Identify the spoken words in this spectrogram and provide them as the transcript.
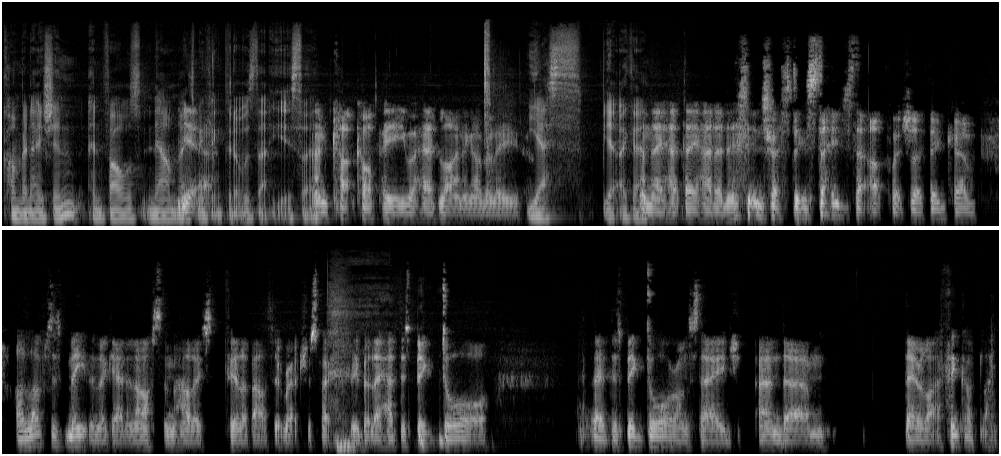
combination and Foals now makes me think that it was that year. So and Cut Copy were headlining, I believe. yes, yeah, okay. And they had they had an interesting stage setup, which I think um, I'd love to meet them again and ask them how they feel about it retrospectively. But they had this big door, they had this big door on stage, and um, they were like, I think I'd like,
